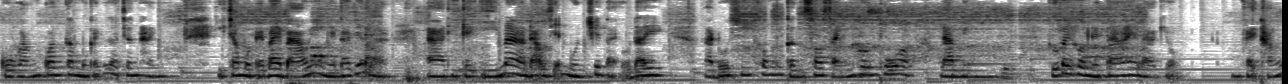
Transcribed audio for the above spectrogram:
cố gắng quan tâm một cách rất là chân thành. Thì trong một cái bài báo thì người ta viết là à thì cái ý mà đạo diễn muốn truyền tải ở đây là đôi khi không cần so sánh hơn thua, là mình cứ phải hơn người ta hay là, kiểu, phải thắng?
